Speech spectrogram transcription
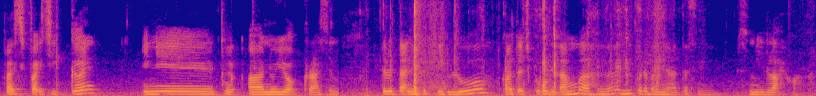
Classified chicken. Ini uh, New York crust. Kita letak ni tepi dulu. Kalau tak cukup, kita tambah. Ha? Ini pun banyak atas ni. Bismillahirrahmanirrahim.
